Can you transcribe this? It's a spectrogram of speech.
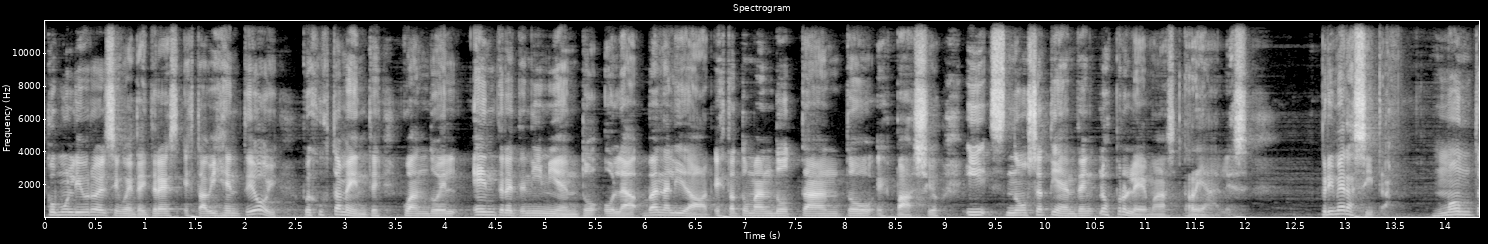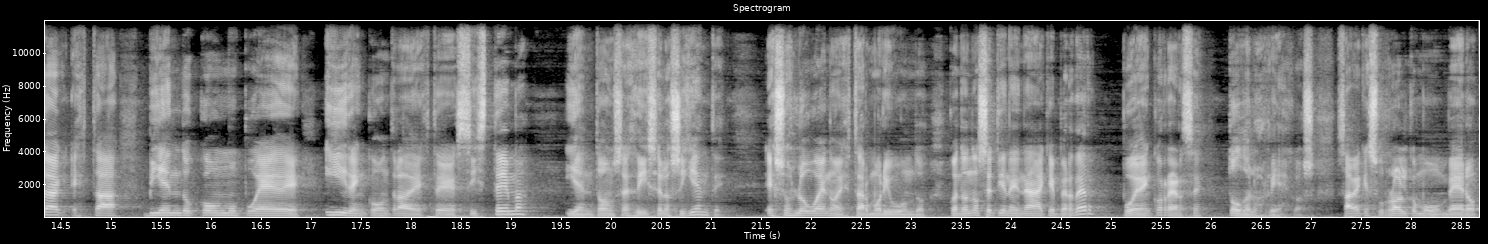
Como un libro del 53 está vigente hoy? Pues justamente cuando el entretenimiento o la banalidad está tomando tanto espacio y no se atienden los problemas reales. Primera cita. Montag está viendo cómo puede ir en contra de este sistema y entonces dice lo siguiente. Eso es lo bueno de estar moribundo. Cuando no se tiene nada que perder, pueden correrse todos los riesgos. Sabe que su rol como bombero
